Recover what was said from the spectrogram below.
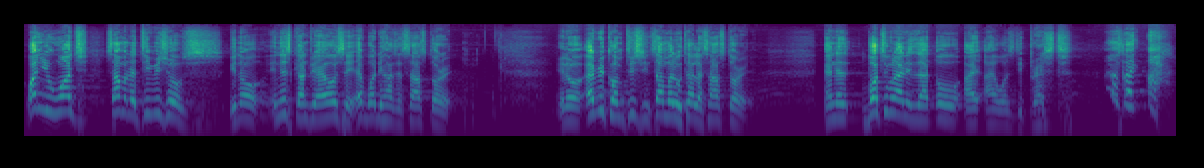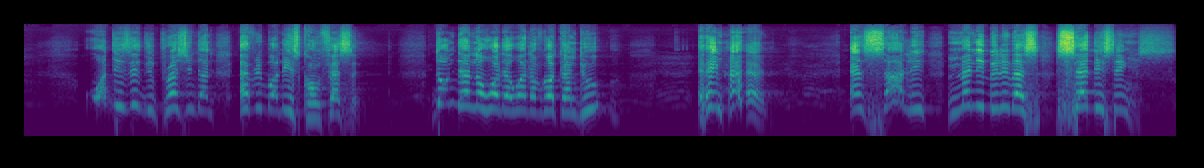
When you watch some of the TV shows, you know, in this country, I always say everybody has a sad story. You know, every competition, somebody will tell a sad story. And the bottom line is that, oh, I, I was depressed. I was like, ah, what is this depression that everybody is confessing? Don't they know what the word of God can do? Amen. Amen. And sadly, many believers say these things.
